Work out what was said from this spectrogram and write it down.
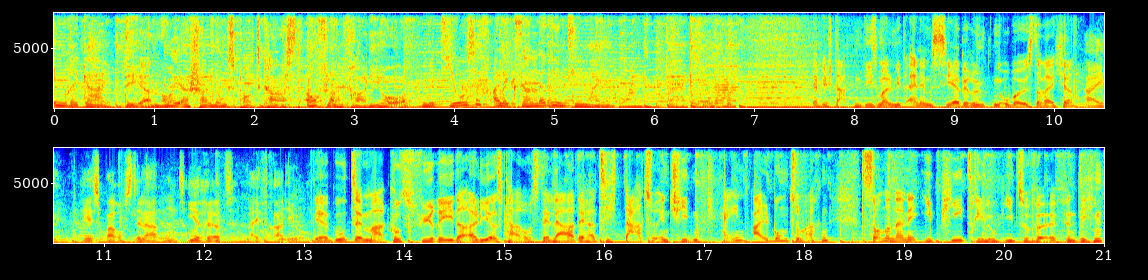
im Regal Der Neuerscheinungspodcast auf Live-Radio. mit Josef Alexander Winkelmeier. Ja, wir starten diesmal mit einem sehr berühmten Oberösterreicher. Hi, hier ist Paro Stellar und ihr hört Live Radio. Der gute Markus Füreder alias Paro Stellar, der hat sich dazu entschieden, kein Album zu machen, sondern eine EP-Trilogie zu veröffentlichen.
